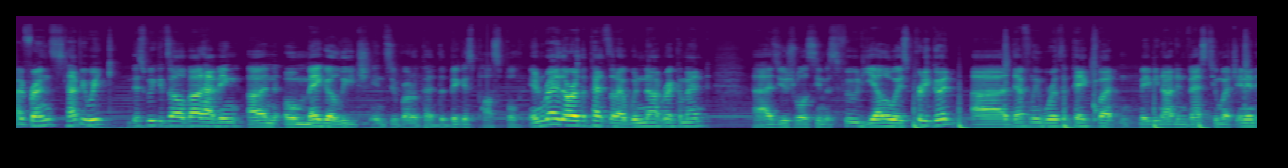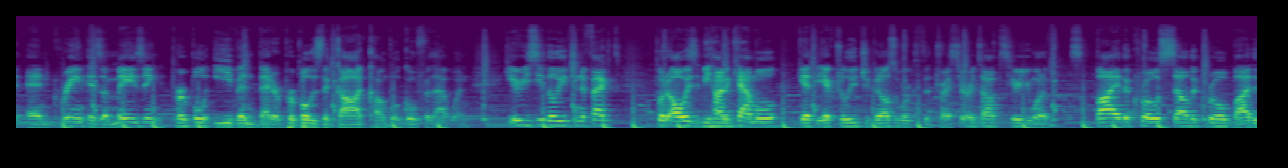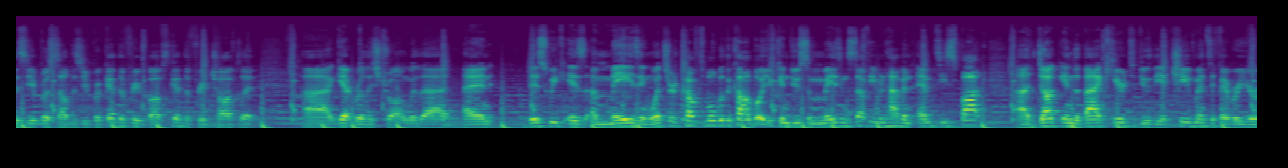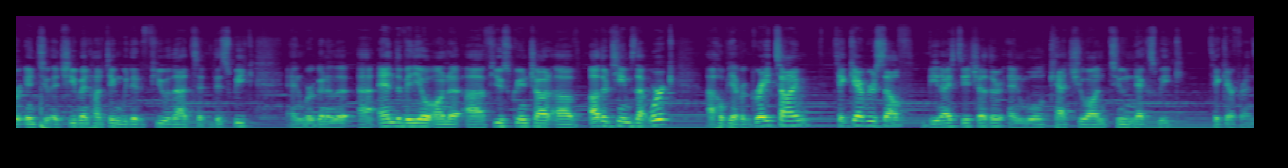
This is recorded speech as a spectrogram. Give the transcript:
Hi friends, happy week. This week it's all about having an Omega Leech in Super Auto Pet, the biggest possible. In red are the pets that I would not recommend. Uh, as usual, same as food. Yellow is pretty good, uh, definitely worth a pick, but maybe not invest too much in it. And green is amazing, purple even better. Purple is the god combo, go for that one. Here you see the leech in effect. Put always behind a camel, get the extra leech. You can also work with the Triceratops. Here you want to buy the crow, sell the crow, buy the zebra, sell the zebra, get the free buffs, get the free chocolate, uh, get really strong with that. And this week is amazing. Once you're comfortable with the combo, you can do some amazing stuff, even have an empty spot. Uh, duck in the back here to do the achievements. If ever you're into achievement hunting, we did a few of that this week. And we're gonna uh, end the video on a, a few screenshot of other teams that work. I hope you have a great time. Take care of yourself, be nice to each other, and we'll catch you on tune next week. Take care, friends.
